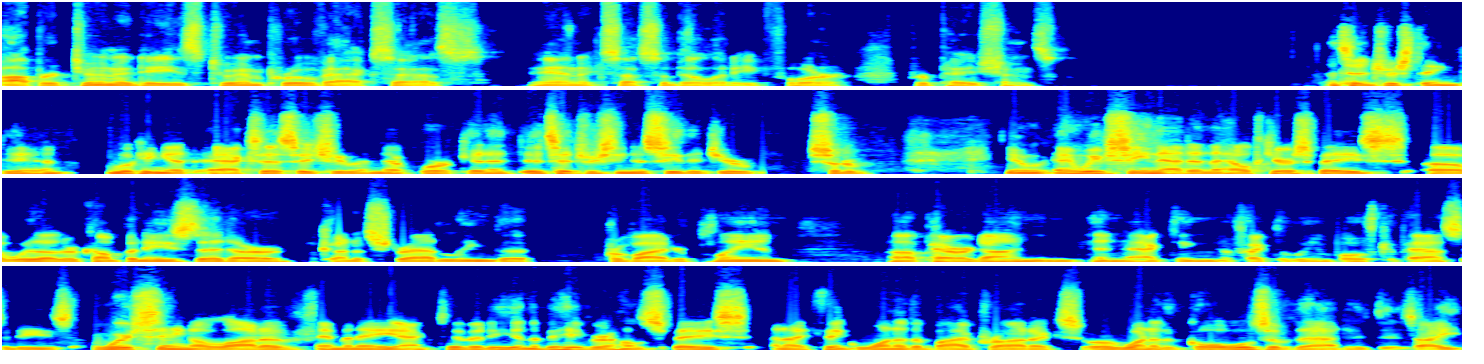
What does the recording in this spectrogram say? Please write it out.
opportunities to improve access and accessibility for for patients. That's interesting, Dan. Looking at access issue and network, and it, it's interesting to see that you're sort of, you know, and we've seen that in the healthcare space uh, with other companies that are kind of straddling the provider plan uh, paradigm and, acting effectively in both capacities. We're seeing a lot of M&A activity in the behavioral health space, and I think one of the byproducts or one of the goals of that, is, as I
